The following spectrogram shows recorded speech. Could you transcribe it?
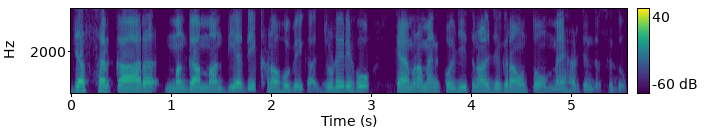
ਜਾਂ ਸਰਕਾਰ ਮੰਗਾ ਮੰਨਦੀ ਆ ਦੇਖਣਾ ਹੋਵੇਗਾ। ਜੁੜੇ ਰਹੋ ਕੈਮਰਾਮੈਨ ਕੁਲਜੀਤ ਨਾਲ ਜਗਰਾਉਂ ਤੋਂ, ਮੈਂ ਹਰਜਿੰਦਰ ਸਿੱਧੂ।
